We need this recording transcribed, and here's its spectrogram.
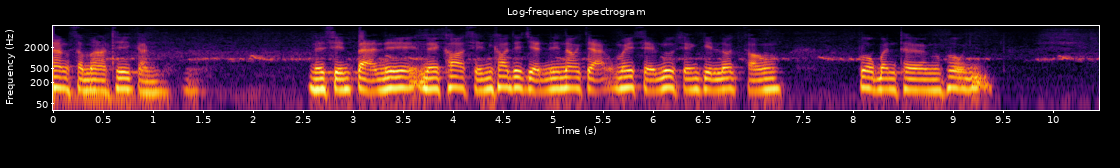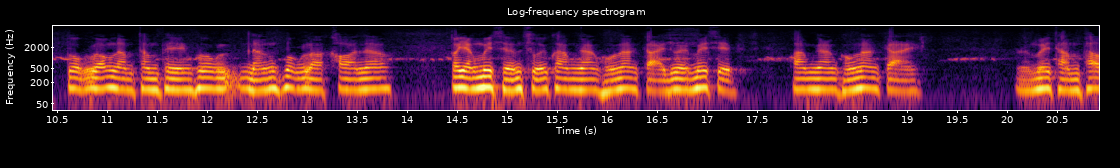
นั่งสมาธิกัน ในศีลแปดนี้ในข้อศีลข้อที่เจ็ดนี้นอกจากไม่เสพรูปเสียงกลิ่นรสของพวกบันเทิงพวกพวกร้องรำทำเพลง พวกหนังพวกละครแล้ว ก็ยังไม่เสริมสวยความงามของร่างกายด้วย ไม่เสพความงามของร่างกาย ไม่ทำเผ้า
